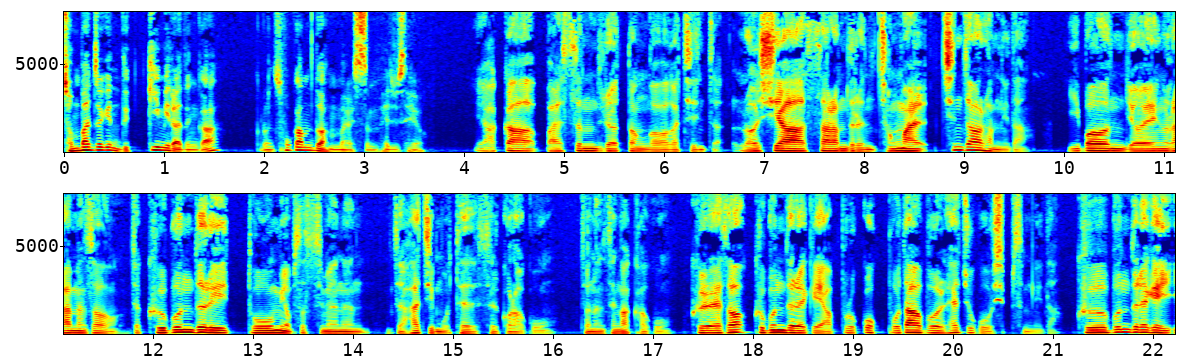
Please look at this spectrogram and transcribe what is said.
전반적인 느낌이라든가 그런 소감도 한 말씀 해주세요. 예, 아까 말씀드렸던 것과 같이 진짜 러시아 사람들은 정말 친절합니다. 이번 여행을 하면서 진짜 그분들이 도움이 없었으면은 진짜 하지 못했을 거라고 저는 생각하고 그래서 그분들에게 앞으로 꼭 보답을 해주고 싶습니다. 그분들에게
